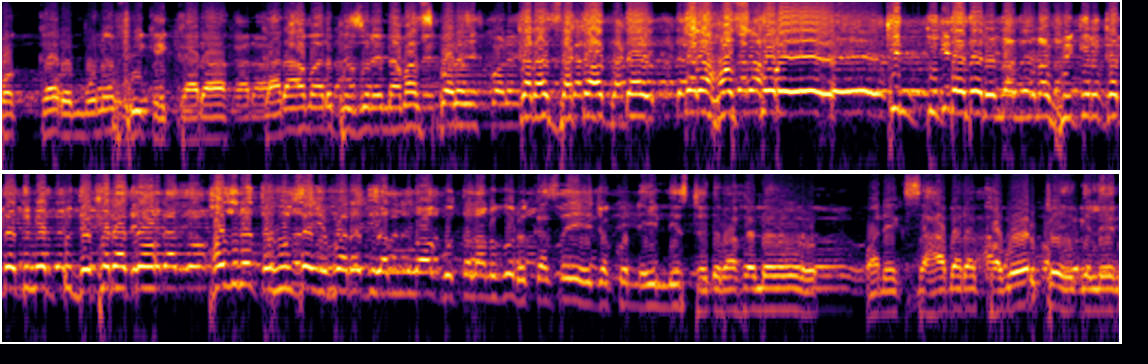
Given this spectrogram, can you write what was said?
মক্কার মুনাফিকে কারা কারা আমার পেছনে নামাজ পড়ে কারা যাকাত দেয় কারা হজ করে। কিন্তু তাদের নাম মুনাফিকের তুমি একটু দেখে রাখো। হযরত হুযাইফা রাদিয়াল্লাহু তাআলার কাছে যখন এই লিস্ট দেওয়া হলো, অনেক সাহাবারা খবর পেয়ে গেলেন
